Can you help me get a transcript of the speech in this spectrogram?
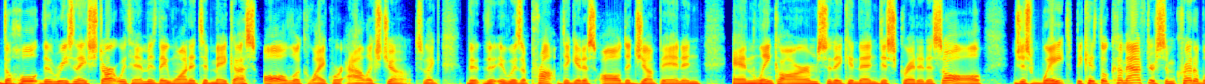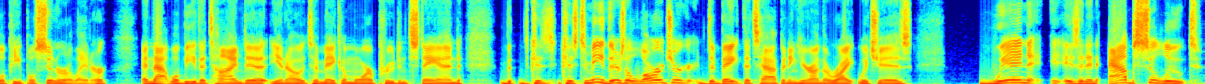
the whole the reason they start with him is they wanted to make us all look like we're Alex Jones. Like the, the, it was a prompt to get us all to jump in and and link arms so they can then discredit us all. Just wait because they'll come after some credible people sooner or later, and that will be the time to you know to make a more prudent stand. But because because to me, there's a larger debate that's happening here on the right, which is when is it an absolute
